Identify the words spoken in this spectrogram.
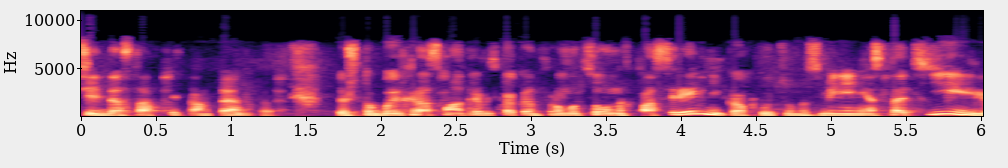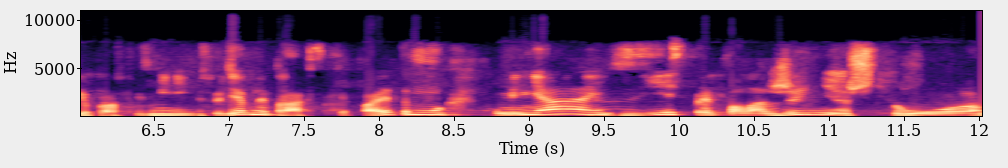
сеть доставки контента. То есть, чтобы их рассматривать как информационных посредников путем изменения статьи или просто изменения судебной практики. Поэтому у меня есть предположение, что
